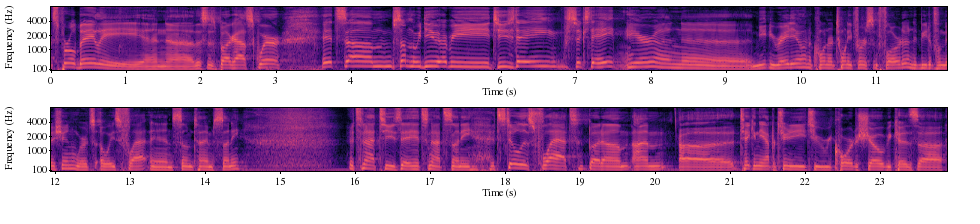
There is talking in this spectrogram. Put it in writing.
That's Pearl Bailey, and uh, this is Bughouse Square. It's um, something we do every Tuesday, 6 to 8 here on uh, Mutiny Radio in the corner of 21st and Florida in the beautiful Mission, where it's always flat and sometimes sunny. It's not Tuesday. It's not sunny. It still is flat, but um, I'm uh, taking the opportunity to record a show because uh,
